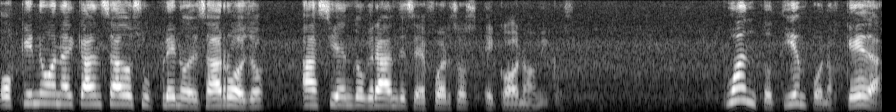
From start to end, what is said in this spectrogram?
o que no han alcanzado su pleno desarrollo haciendo grandes esfuerzos económicos. ¿Cuánto tiempo nos queda?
